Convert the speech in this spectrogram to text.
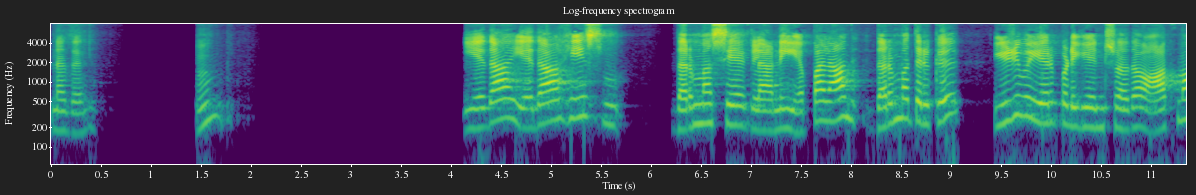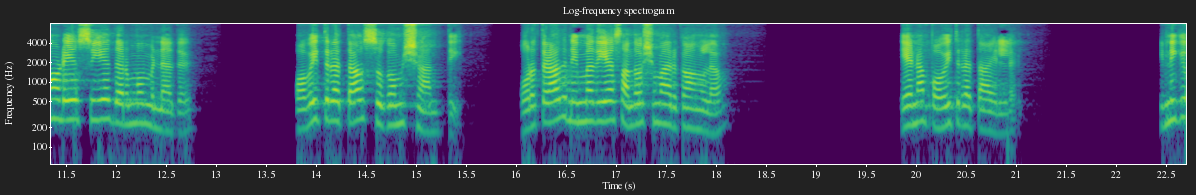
என்னது? ம்? எதா எதா ஹீஸ் தர்மசிய கிளானி எப்பெல்லாம் தர்மத்திற்கு இழிவு ஏற்படுகின்றதோ. ஆத்மாவுடைய சுய தர்மம் என்னது? பவித்ரதா சுகம் சாந்தி. ஒருத்தராவது நிம்மதியா சந்தோஷமா இருக்காங்களா? ஏன்னா பவித்ரதா இல்லை. இன்னைக்கு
